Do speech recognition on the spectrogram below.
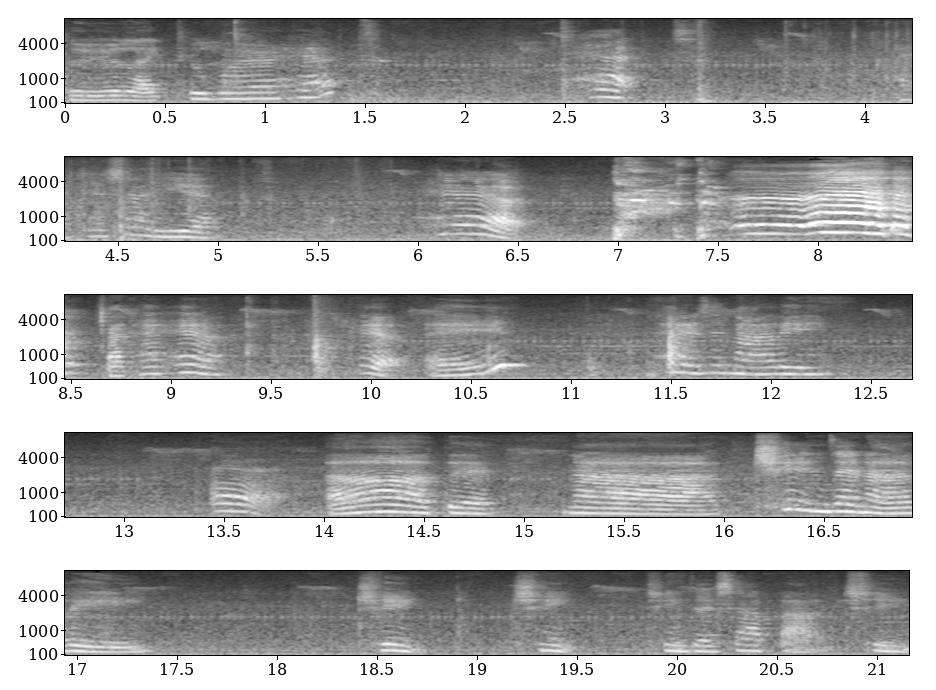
Do you like to wear a hat? Hat. 来看下一页。Hair. 打开 hair。hair，哎，hair 在哪里？啊，对。那 chin 在哪里？chin，chin，chin 在下巴，chin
